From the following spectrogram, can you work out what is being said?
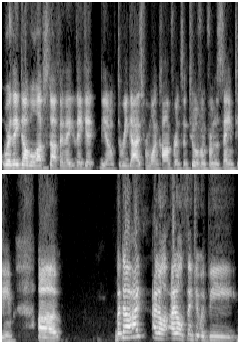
where they double up stuff and they, they get you know three guys from one conference and two of them from the same team. Uh, but no, I, I don't I don't think it would be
